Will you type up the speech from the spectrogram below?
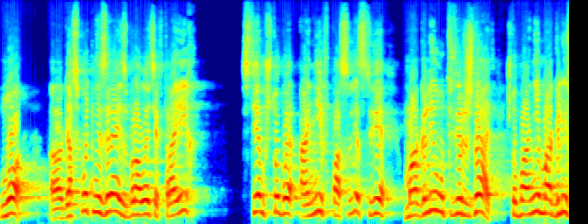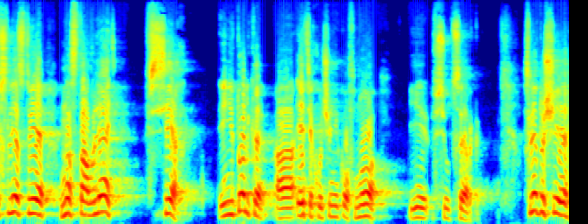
Но а, Господь не зря избрал этих троих с тем, чтобы они впоследствии могли утверждать, чтобы они могли вследствие наставлять всех. И не только а, этих учеников, но и всю церковь. Следующая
